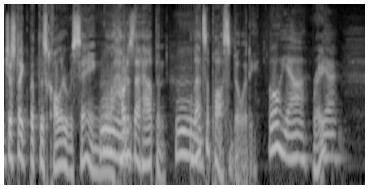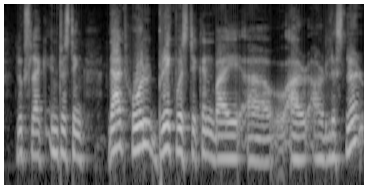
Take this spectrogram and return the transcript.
just like what this caller was saying, well, how hmm. does that happen? Well, hmm. that's a possibility. Oh yeah, Right? Yeah, looks like interesting. That whole break was taken by uh, our our listener,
